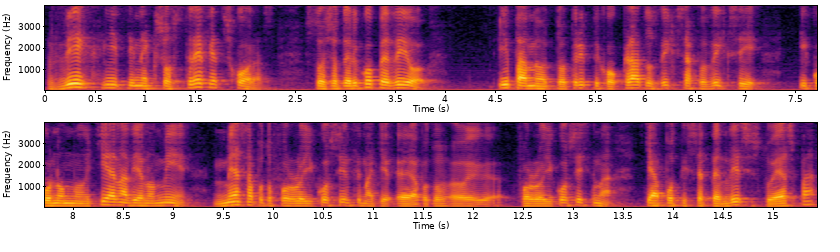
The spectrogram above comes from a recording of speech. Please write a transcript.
δείχνει την εξωστρέφεια της χώρας. Στο εσωτερικό πεδίο είπαμε ότι το τρίπτυχο κράτος, δίκηση, αυτοδίκηση, οικονομική αναδιανομή μέσα από το φορολογικό, σύνθημα και, ε, από το ε, φορολογικό σύστημα και από τις επενδύσεις του ΕΣΠΑ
